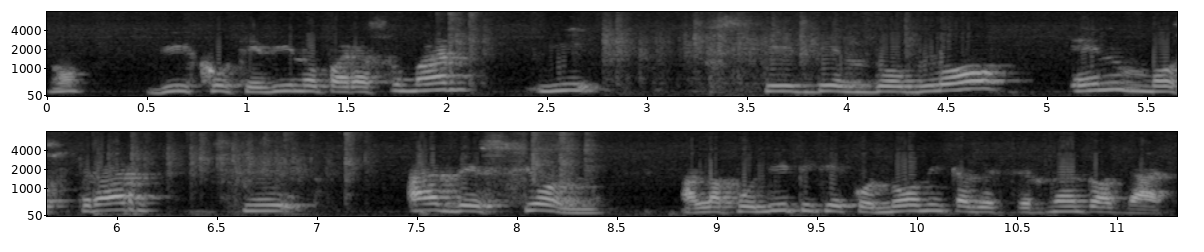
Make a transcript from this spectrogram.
¿no? Dijo que vino para sumar y se desdobló en mostrar su adhesión a la política económica de Fernando Haddad,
